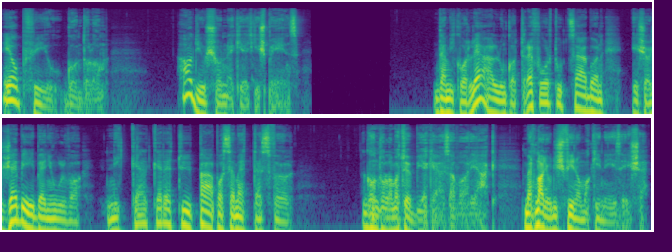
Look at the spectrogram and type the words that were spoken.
Jobb fiú, gondolom. Hadd jusson neki egy kis pénz. De mikor leállunk a Trefort utcában, és a zsebébe nyúlva nikkelkeretű pápa szemet tesz föl, gondolom a többiek elzavarják, mert nagyon is finom a kinézése.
